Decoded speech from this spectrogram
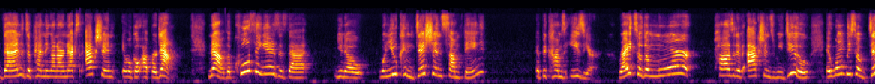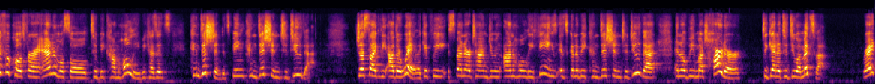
then depending on our next action, it will go up or down. Now, the cool thing is, is that, you know, when you condition something, it becomes easier, right? So the more positive actions we do, it won't be so difficult for our animal soul to become holy because it's conditioned. It's being conditioned to do that. Just like the other way. Like if we spend our time doing unholy things, it's going to be conditioned to do that. And it'll be much harder to get it to do a mitzvah, right?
